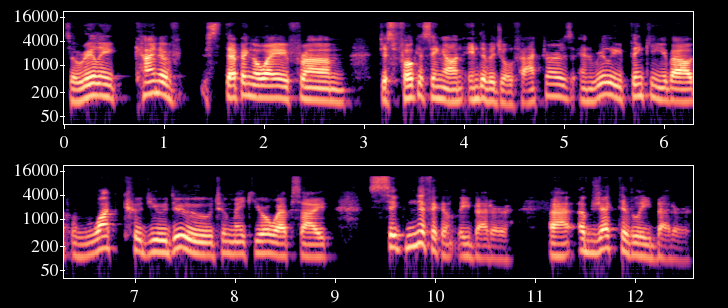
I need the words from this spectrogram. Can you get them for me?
So really kind of stepping away from just focusing on individual factors and really thinking about what could you do to make your website significantly better uh, objectively better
